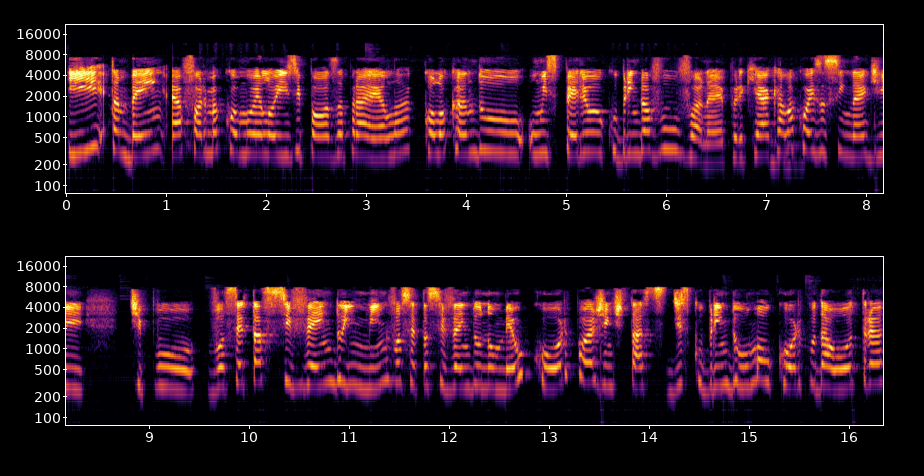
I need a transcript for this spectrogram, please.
E também é a forma como Heloise posa para ela, colocando um espelho cobrindo a vulva, né? Porque é aquela uhum. coisa assim, né, de Tipo, você tá se vendo em mim, você tá se vendo no meu corpo, a gente tá descobrindo uma o corpo da outra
